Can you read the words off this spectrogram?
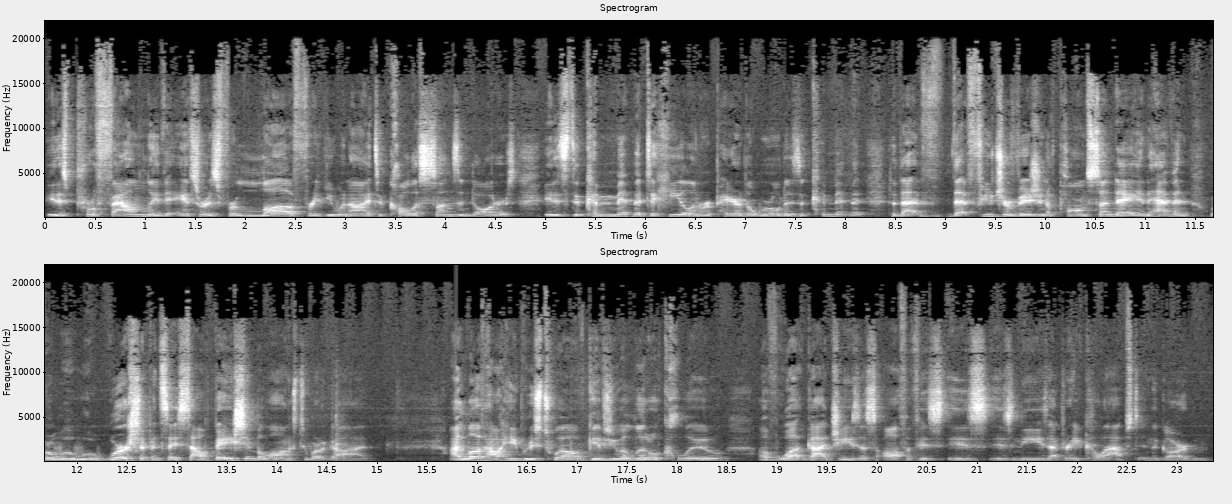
It is profoundly, the answer is for love for you and I to call us sons and daughters. It is the commitment to heal and repair the world. It is a commitment to that, that future vision of Palm Sunday in heaven where we will worship and say salvation belongs to our God. I love how Hebrews 12 gives you a little clue of what got Jesus off of his, his, his knees after he collapsed in the garden.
